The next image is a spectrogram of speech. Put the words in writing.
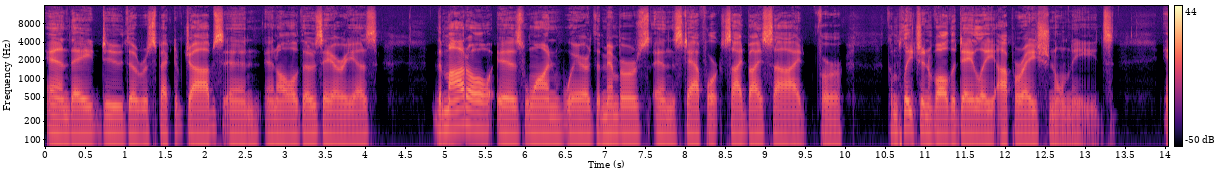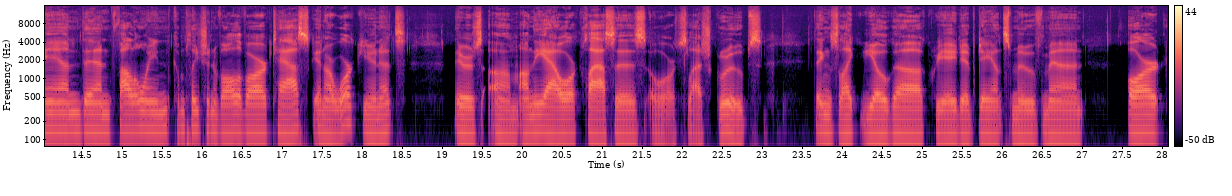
And they do the respective jobs in, in all of those areas. The model is one where the members and the staff work side by side for completion of all the daily operational needs. And then, following completion of all of our tasks in our work units, there's um, on the hour classes or slash groups, things like yoga, creative dance movement, art,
